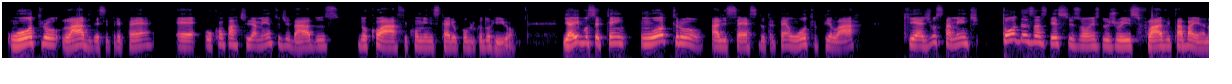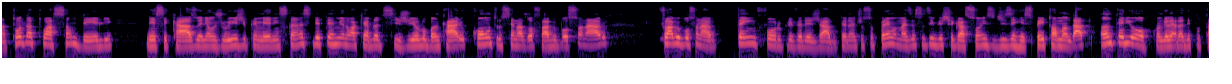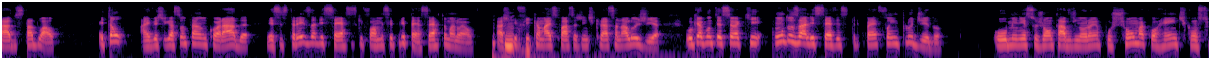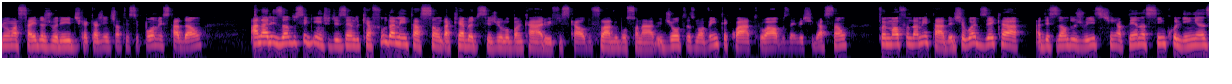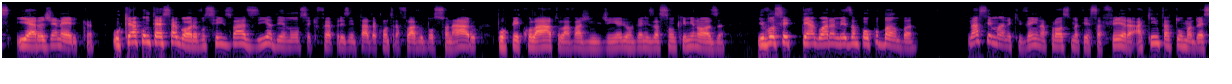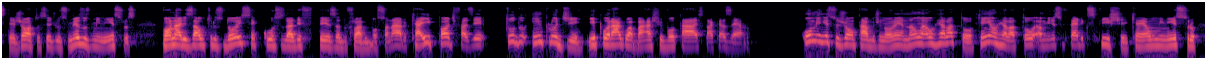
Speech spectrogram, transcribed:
O outro lado desse tripé é o compartilhamento de dados do COAF com o Ministério Público do Rio. E aí você tem um outro alicerce do tripé, um outro pilar, que é justamente todas as decisões do juiz Flávio Itabaiana, toda a atuação dele nesse caso, ele é um juiz de primeira instância e determinou a quebra de sigilo bancário contra o senador Flávio Bolsonaro. Flávio Bolsonaro tem foro privilegiado perante o Supremo, mas essas investigações dizem respeito ao mandato anterior, quando ele era deputado estadual. Então, a investigação está ancorada nesses três alicerces que formam esse tripé, certo, Manuel? Acho que fica mais fácil a gente criar essa analogia. O que aconteceu é que um dos alicerces desse tripé foi implodido. O ministro João Tavo de Noronha puxou uma corrente, construiu uma saída jurídica que a gente antecipou no Estadão, analisando o seguinte, dizendo que a fundamentação da quebra de sigilo bancário e fiscal do Flávio Bolsonaro e de outras 94 alvos da investigação foi mal fundamentado. Ele chegou a dizer que a, a decisão do juiz tinha apenas cinco linhas e era genérica. O que acontece agora? Você esvazia a denúncia que foi apresentada contra Flávio Bolsonaro por peculato, lavagem de dinheiro e organização criminosa. E você tem agora a mesa um pouco bamba. Na semana que vem, na próxima terça-feira, a quinta turma do STJ, ou seja, os mesmos ministros, vão analisar outros dois recursos da defesa do Flávio Bolsonaro, que aí pode fazer tudo implodir, ir por água abaixo e voltar à estaca zero. O ministro João Tavo de Noronha não é o relator. Quem é o relator é o ministro Félix Fischer, que é um ministro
